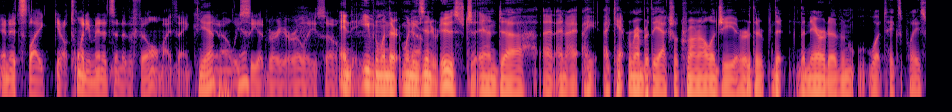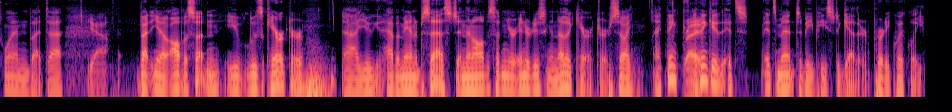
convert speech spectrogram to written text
and it's like you know 20 minutes into the film i think Yeah, you know we yeah. see it very early so and even when they're when he's introduced, and uh, and, and I, I can't remember the actual chronology or the the, the narrative and what takes place when, but. Uh, yeah but you know, all of a sudden you lose a character, uh, you have a man obsessed, and then all of a sudden you're introducing another character. So I, I think I think it, it's it's meant to be pieced together pretty quickly.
